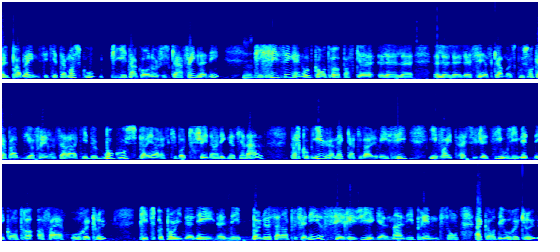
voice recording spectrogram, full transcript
Mais le problème, c'est qu'il est à Moscou, puis il est encore là jusqu'à la fin de l'année. Mm. Puis s'il signe un autre contrat parce que le, le, le, le, CSK à Moscou sont capables d'y offrir un salaire qui est de beaucoup supérieur à ce qu'il va toucher dans la Ligue nationale, parce qu'oubliez jamais que quand il va arriver ici, il va être assujetti aux limites des contrats offerts aux recrues. Puis tu peux pas lui donner euh, mhm. des bonus à n'en plus finir. C'est régi également les primes qui sont accordées aux recrues.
